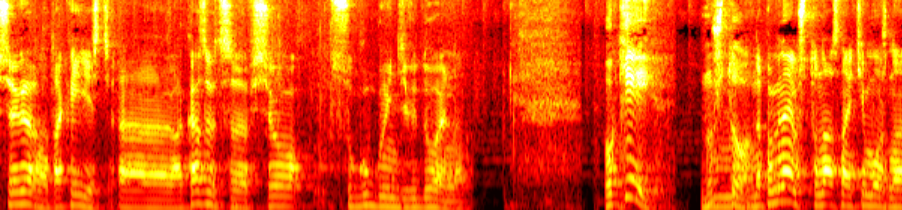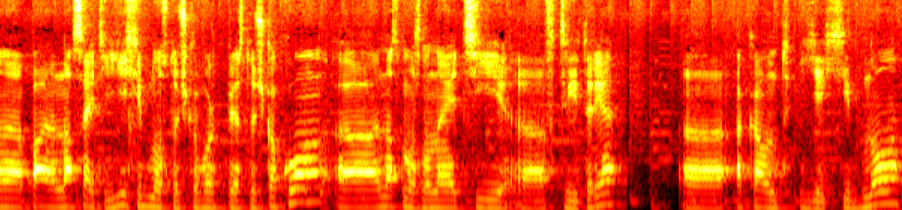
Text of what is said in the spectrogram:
Все верно, так и есть. Э, Оказывается, все сугубо индивидуально. Окей, ну что, Напоминаем, что нас найти можно по- на сайте ehidnos.wordpress.com. Э, Нас можно найти э, в Твиттере. э, Аккаунт ехидно.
